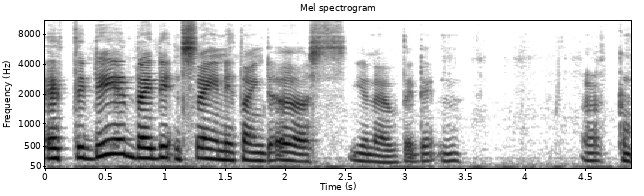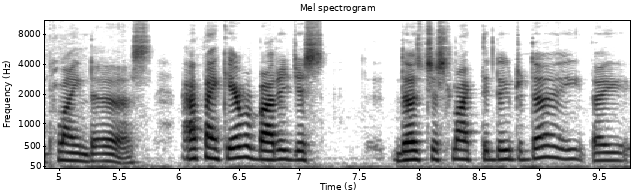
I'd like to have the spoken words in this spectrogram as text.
if they did, they didn't say anything to us. You know, they didn't uh, complain to us. I think everybody just does just like they do today. They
